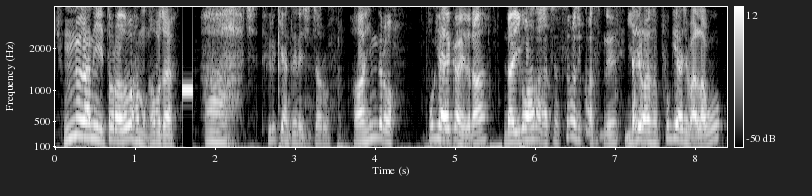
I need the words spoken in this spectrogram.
죽는 한이 있더라도 한번 가보자. 아, 진짜 드럽게 안 되네, 진짜로. 아, 힘들어. 포기할까 얘들아? 나 이거 하다가 진짜 쓰러질 것 같은데. 이제 와서 포기하지 말라고?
